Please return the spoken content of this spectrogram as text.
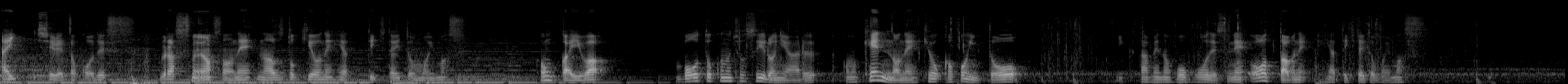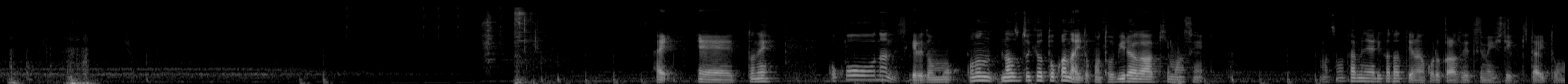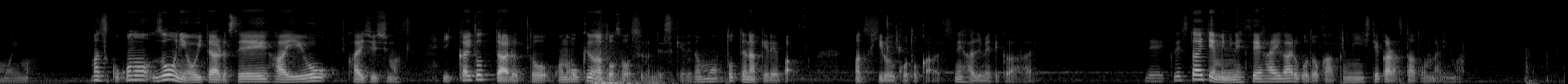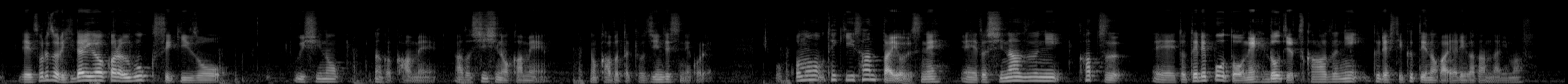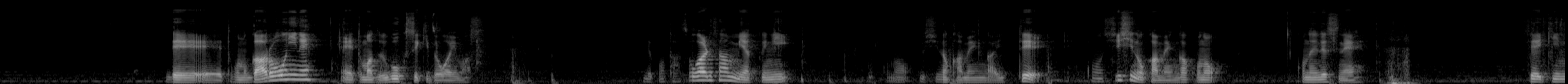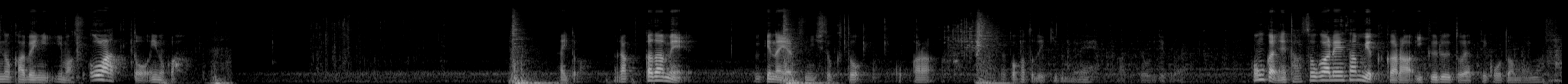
はい、知床です。ブラスメマスのね、謎解きをね、やっていきたいと思います。今回は、冒涜の貯水路にある、この剣のね、強化ポイントを行くための方法ですね、おっと危ね、やっていきたいと思います。はい、えー、っとね、ここなんですけれども、この謎解きを解かないとこの扉が開きません。まあ、そのためのやり方っていうのはこれから説明していきたいと思います。まずここの像に置いてある聖杯を回収します。一回取ってあるとこの置くような動作をするんですけれども、取ってなければまず拾うことからですね、始めてください。で、クエストアイテムにね、聖杯があることを確認してからスタートになります。で、それぞれ左側から動く石像、牛のなんか仮面、あと獅子の仮面のかぶった巨人ですね、これ。この敵3体をですね、えー、と死なずに、かつ、えー、とテレポートをね、道中使わずにクリアしていくっていうのがやり方になります。で、えー、とこの画廊にね、えー、とまず動く石像がいます。で、この黄昏山脈に、この牛の仮面がいて、この獅子の仮面がこの、この辺ですね。聖金の壁にいます。うわっと、いいのか。はいと。落下ダメ受けないやつにしとくと、ここからショートカットできるんでね、使っておいてください。今回ね、黄昏山脈から行くルートをやっていこうと思います。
